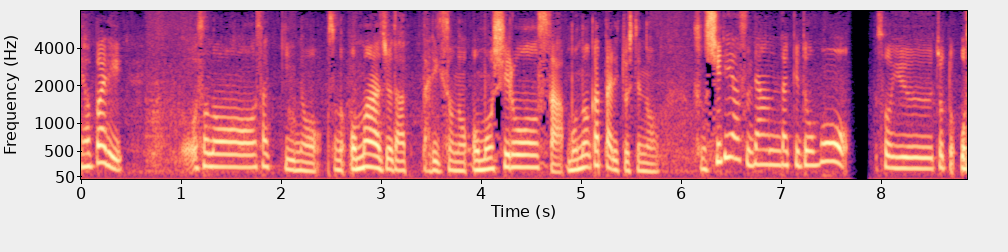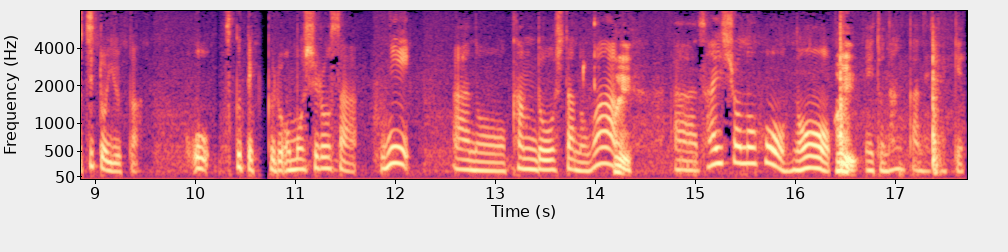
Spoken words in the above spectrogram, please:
やっぱりそのさっきのそのオマージュだったりその面白さ物語としてのそのシリアスなんだけどもそういうちょっとオチというかを作ってくる面白さにあの感動したのは、はい。あ最初の方の、はい。えっ、と何巻でしたっけ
